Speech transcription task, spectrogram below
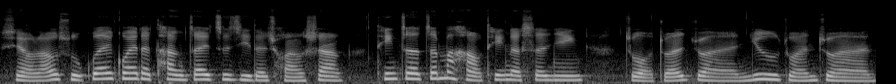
小老鼠乖乖的躺在自己的床上，听着这么好听的声音。左转转，右转转，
